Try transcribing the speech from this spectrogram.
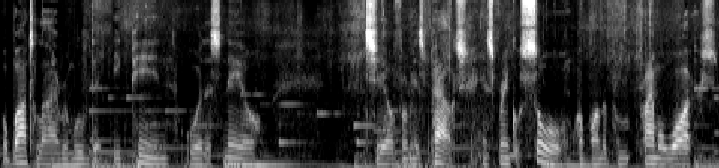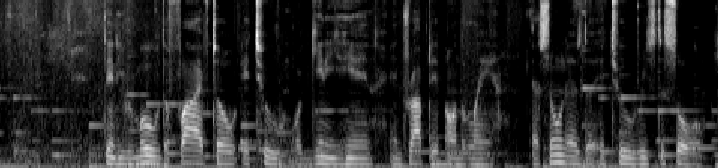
Obatala removed the pin or the snail shell from his pouch and sprinkled soil upon the primal waters. Then he removed the five toed etu or guinea hen and dropped it on the land. As soon as the etu reached the soil,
